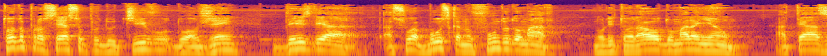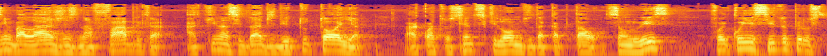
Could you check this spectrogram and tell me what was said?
Todo o processo produtivo do algem, desde a, a sua busca no fundo do mar, no litoral do Maranhão, até as embalagens na fábrica aqui na cidade de Tutóia, a 400 quilômetros da capital São Luís, foi conhecido pelos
